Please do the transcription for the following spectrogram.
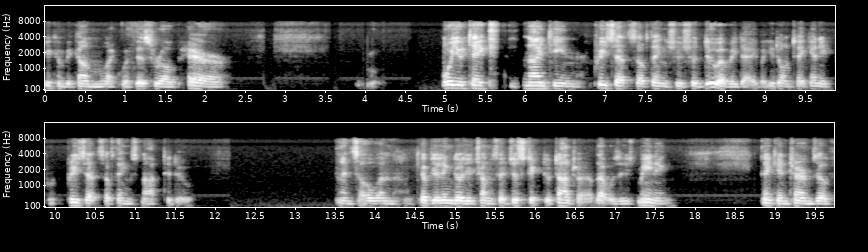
You can become, like with this robe, hair, or you take 19 precepts of things you should do every day, but you don't take any precepts of things not to do. And so when Kyabje Ling Dorje Chang said, just stick to Tantra, that was his meaning. Think in terms of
